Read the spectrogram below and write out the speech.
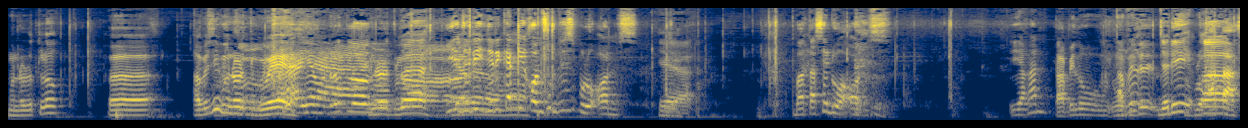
Menurut lo eh, apa sih menurut gue? iya menurut lu. Menurut gue iya jadi jadi kan dia konsumsi 10 ons. Ya batasnya 2 ons iya kan? Tapi lu Tapi- jadi 10 eh, atas.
